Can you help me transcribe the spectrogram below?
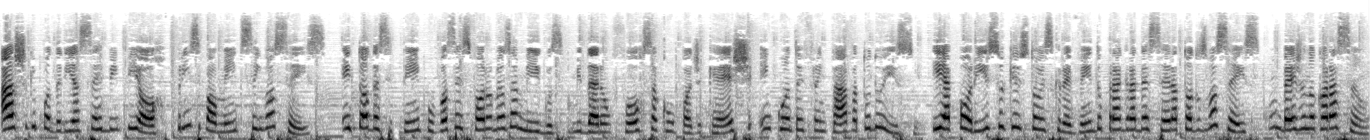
Acho que poderia ser bem pior, principalmente sem vocês. Em todo esse tempo, vocês foram meus amigos, me deram força com o podcast enquanto enfrentava tudo isso. E é por isso que estou escrevendo para agradecer a todos vocês. Um beijo no coração.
